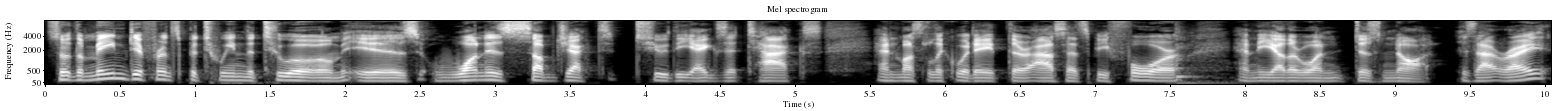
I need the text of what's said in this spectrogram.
So the main difference between the two of them is one is subject to the exit tax and must liquidate their assets before, and the other one does not. Is that right?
